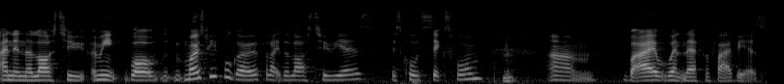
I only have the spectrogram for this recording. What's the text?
and in the last two, I mean, well, most people go for like the last two years. It's called sixth form, Mm. um, but I went there for five years.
